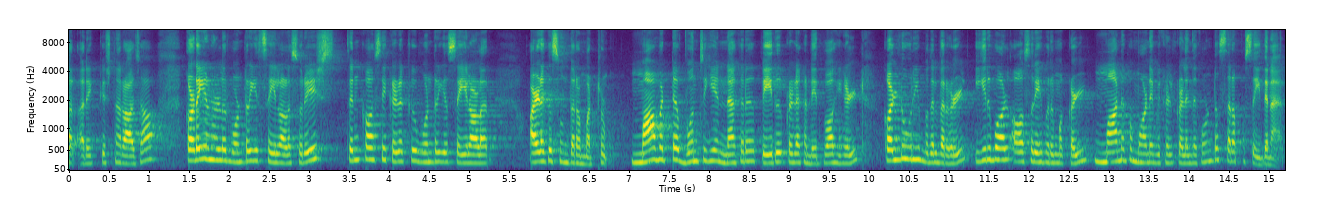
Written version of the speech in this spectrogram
ஆர் ஹரி கிருஷ்ணராஜா கடையநல்லூர் ஒன்றிய செயலாளர் சுரேஷ் தென்காசி கிழக்கு ஒன்றிய செயலாளர் அழகு சுந்தரம் மற்றும் மாவட்ட ஒன்றிய நகர பேரூர் கழக நிர்வாகிகள் கல்லூரி முதல்வர்கள் ஈர்வாள் ஆசிரியர் பெருமக்கள் மாணவ மாணவிகள் கலந்து கொண்டு சிறப்பு செய்தனர்.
